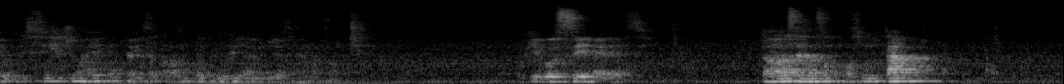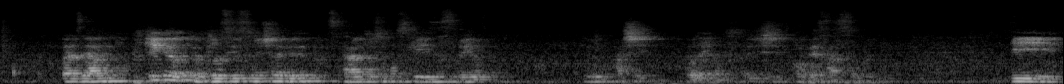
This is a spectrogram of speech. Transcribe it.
eu preciso de uma recompensa, está lá no topo do pirâmide essa relação. Porque você merece. Então a nossa relação com o consumo está baseada em. Por que eu, eu trouxe isso? A gente vai ver depois, tá? Eu trouxe alguns cases meio eu achei podemos a gente conversar sobre. E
